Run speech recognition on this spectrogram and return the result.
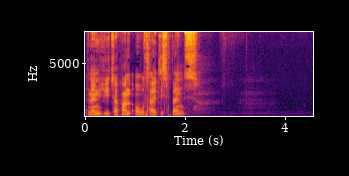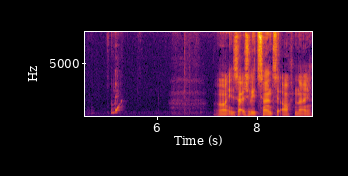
and then if you tap on auto dispense Alright, it's actually turned it off now.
